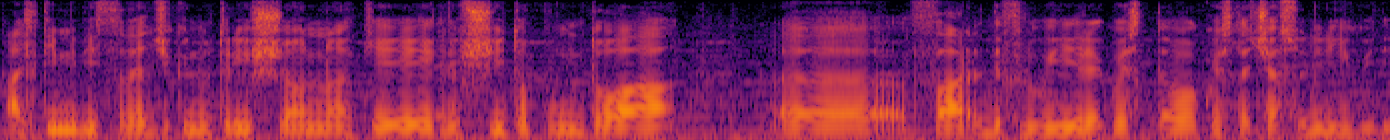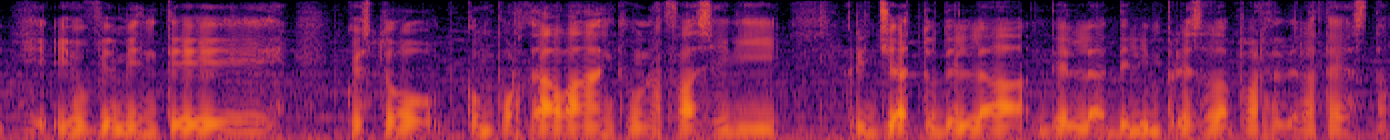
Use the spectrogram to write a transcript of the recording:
al team di Strategic Nutrition che è riuscito appunto a eh, far defluire questo, questo, eccesso di liquidi e, e, ovviamente questo comportava anche una fase di rigetto dell'impresa dell da parte della testa.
